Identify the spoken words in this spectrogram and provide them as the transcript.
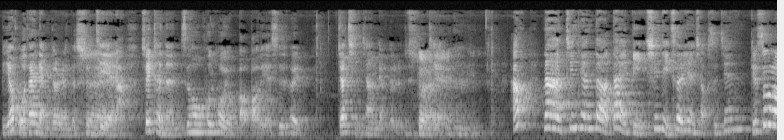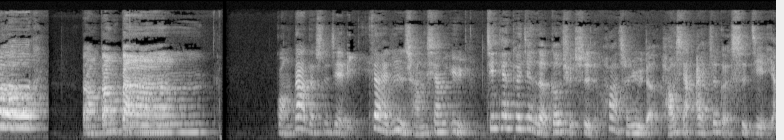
比较活在两个人的世界啦，所以可能之后婚后有宝宝也是会比较倾向两个人的世界。嗯，好，那今天的代笔心理测验小时间结束喽。棒棒棒！广大的世界里，在日常相遇。今天推荐的歌曲是华晨宇的《好想爱这个世界呀》。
